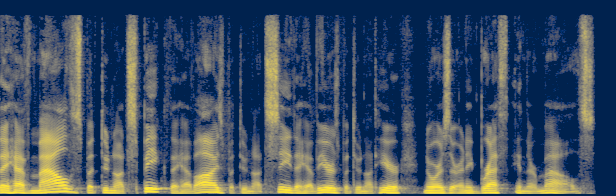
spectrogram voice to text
They have mouths but do not speak. They have eyes but do not see. They have ears but do not hear, nor is there any breath in their mouths.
